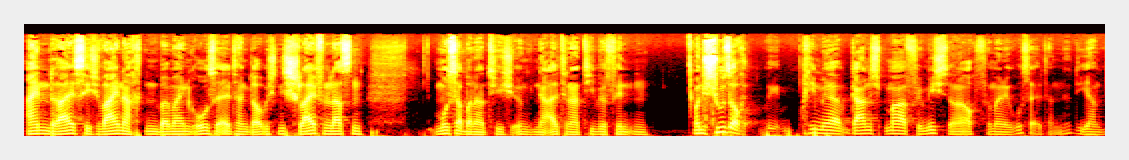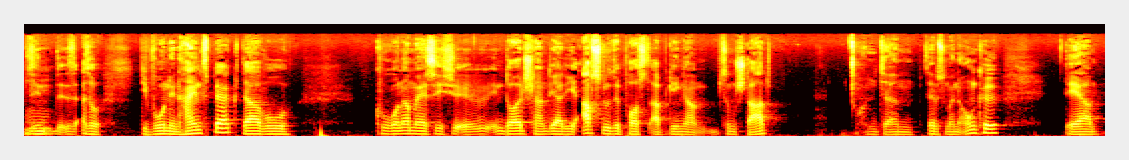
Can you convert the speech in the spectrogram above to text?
31 Weihnachten bei meinen Großeltern, glaube ich, nicht schleifen lassen. Muss aber natürlich irgendeine Alternative finden. Und ich tue es auch primär gar nicht mal für mich, sondern auch für meine Großeltern. Ne? Die haben, sind, also die wohnen in Heinsberg, da wo Corona-mäßig äh, in Deutschland ja die absolute Post abging am- zum Start. Und ähm, selbst mein Onkel, der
